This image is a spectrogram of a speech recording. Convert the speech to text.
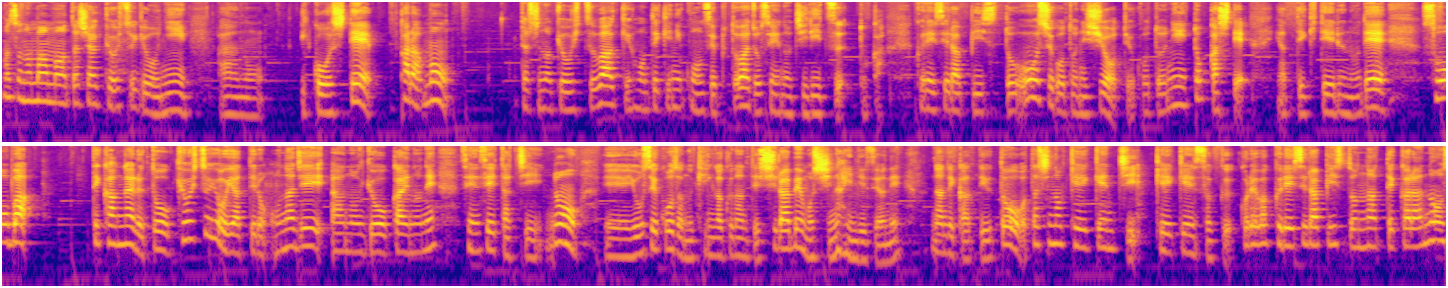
まあ、そのまま私は教室業にあの移行してからも私の教室は基本的にコンセプトは女性の自立とかクレイセラピストを仕事にしようということに特化してやってきているので相場って考えると教室業をやってる同じあの業界のね先生たちの、えー、養成講座の金額なんて調べもしないんですよね。なんでかっていうと私の経験値経験則これはクレイセラピストになってからの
